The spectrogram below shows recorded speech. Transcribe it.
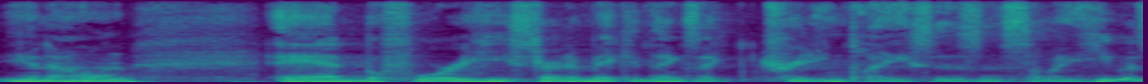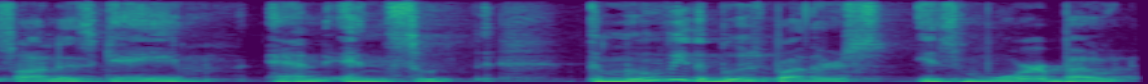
you know, mm-hmm. and before he started making things like Trading Places and stuff like he was on his game. And and so the movie The Blues Brothers is more about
